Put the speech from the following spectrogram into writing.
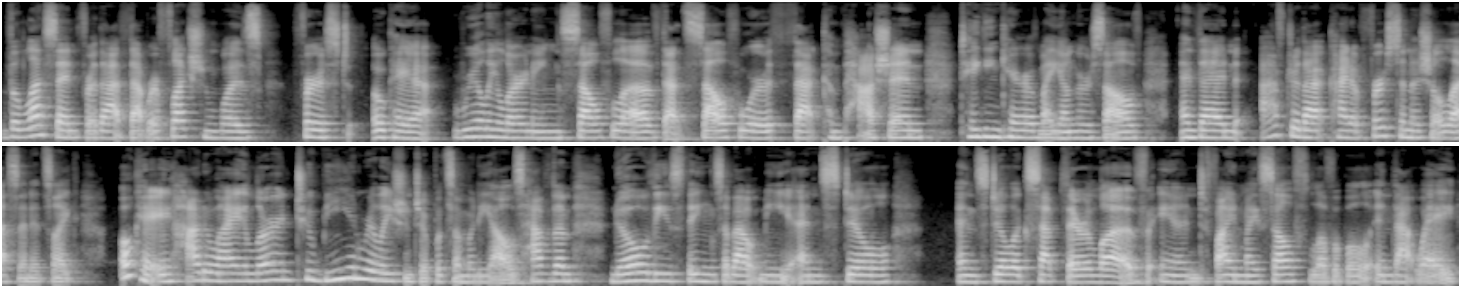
the lesson for that, that reflection was first, okay, really learning self love, that self worth, that compassion, taking care of my younger self. And then after that kind of first initial lesson, it's like, okay, how do I learn to be in relationship with somebody else? Have them know these things about me and still and still accept their love and find myself lovable in that way.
